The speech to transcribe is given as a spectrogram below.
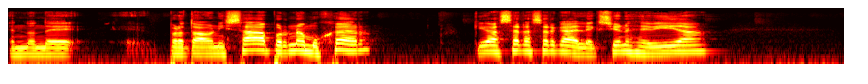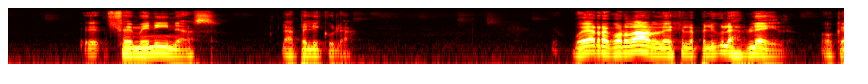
en donde eh, protagonizada por una mujer que iba a ser acerca de lecciones de vida eh, femeninas, la película. Voy a recordarles que la película es Blade, ¿ok?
